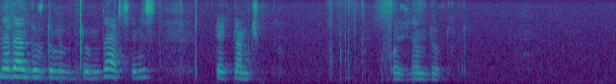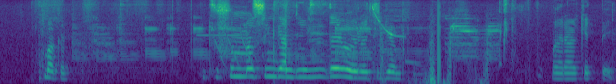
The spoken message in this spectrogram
Neden durdurdum derseniz reklam çıktı. O yüzden durdurdum. Bakın. Tuşun nasıl geldiğini de öğreteceğim. Merak etmeyin.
